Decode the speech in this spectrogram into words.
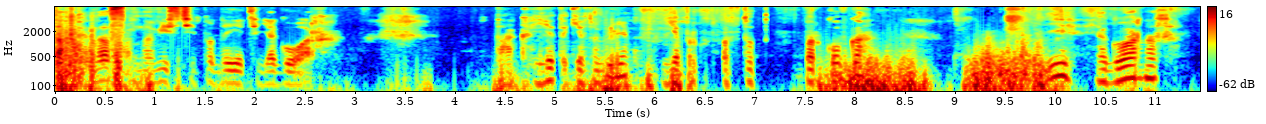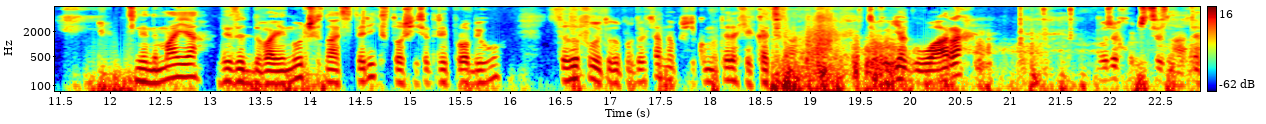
Так, у нас на місці продається Jaguar. Так, є такі автомобілі, є автопарковка. І Jaguar у нас ціни немає. Дизель 2.0, 16 рік, 163 пробігу. Телефонуйте до продавця, напишіть в коментарях, яка ціна цього Ягуара. Дуже хочеться знати.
